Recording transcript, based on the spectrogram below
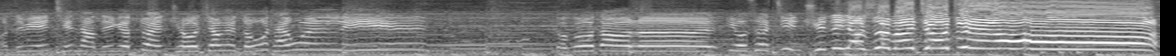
好，这边前场的一个断球交给斗沟谭文林，斗沟到了右侧禁区，这脚射门球进了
